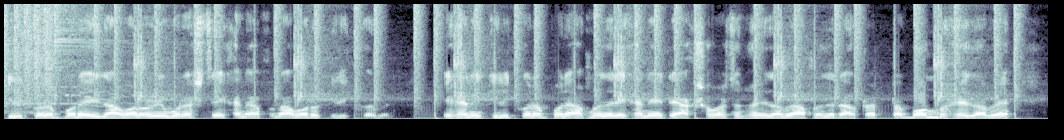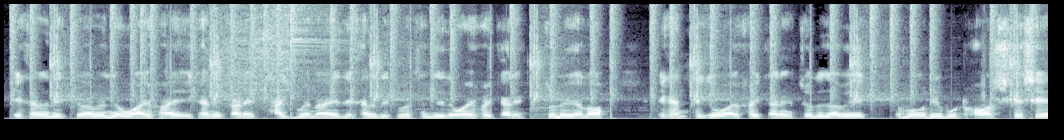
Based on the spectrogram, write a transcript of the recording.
ক্লিক করার পরে এই যে আবারও রিমোট আসছে। এখানে আপনারা আবারও ক্লিক করবেন। এখানে ক্লিক করার পরে আপনাদের এখানে এটা একশো পার্সেন্ট হয়ে যাবে, আপনাদের রাউটারটা বন্ধ হয়ে যাবে। এখানে দেখতে পাবেন যে ওয়াইফাই এখানে কানেক্ট থাকবে না এখানে দেখতে পাচ্ছেন যে ওয়াইফাই কানেক্ট চলে গেল। এখান থেকে ওয়াইফাই কানেক্ট চলে যাবে এবং রিবুট হওয়ার শেষে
